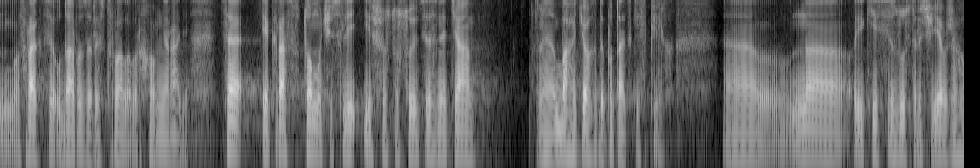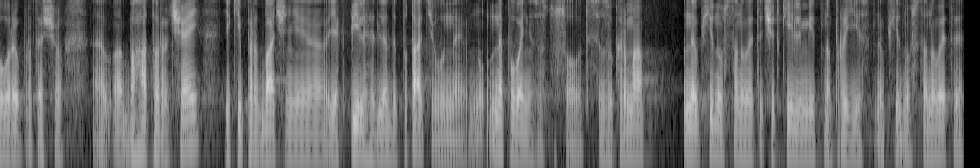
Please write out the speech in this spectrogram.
м, фракція удару зареєструвала в Верховній Раді. Це якраз в тому числі і що стосується зняття е, багатьох депутатських пільг. Е, На якійсь зустрічі я вже говорив про те, що е, багато речей, які передбачені як пільги для депутатів, вони ну, не повинні застосовуватися. Зокрема, необхідно встановити чіткий ліміт на проїзд, необхідно встановити.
